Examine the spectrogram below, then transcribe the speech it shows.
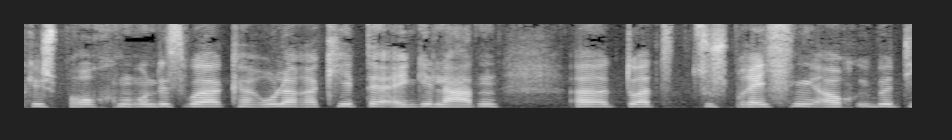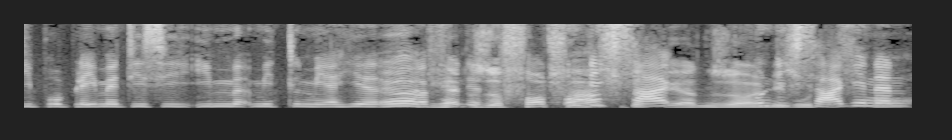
gesprochen. Und es war Carola Rakete eingeladen, äh, dort zu sprechen, auch über die Probleme, die sie im Mittelmeer hier Ja, die hätte sofort verhaftet sag- werden sollen, Und ich sage Ihnen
